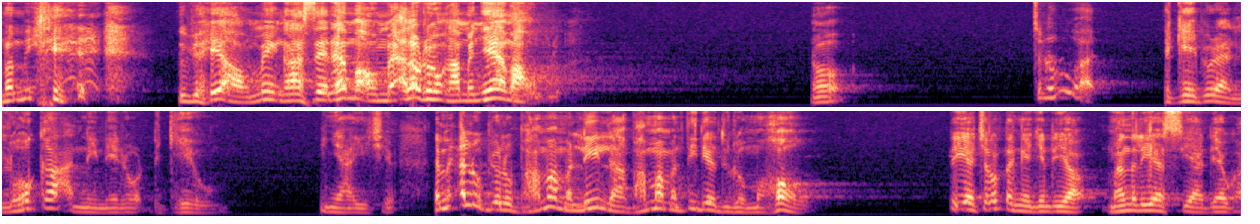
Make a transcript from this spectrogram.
မမီးသူပြောရအောင်မင်းငါဆယ်တန်းမအောင်မယ်အဲ့လိုတော့ငါမညံ့ပါဘူးနော်ကျွန်တော်တို့ကတကယ်ပြောတာလောကအနေနဲ့တော့တကယ်ကိုပညာရေးချင်းဒါပေမဲ့အဲ့လိုပြောလို့ဘာမှမလေးလာဘာမှမသိတဲ့သူတော့မဟုတ် တကယ်ကျွန်တော်တငယ်ချင်းတယောက်မန္တလေးကဆရာတယောက်က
